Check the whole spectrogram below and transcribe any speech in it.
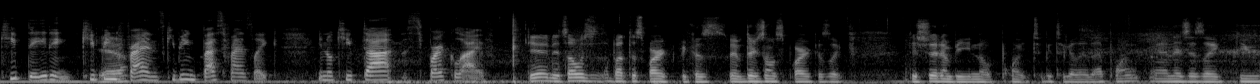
keep dating, keep being Yeah. friends, keep being best friends. Like, you know, keep that spark alive. Yeah, and it's always about the spark because if there's no spark, it's like there shouldn't be no point to be together at that point. And it's just like you,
